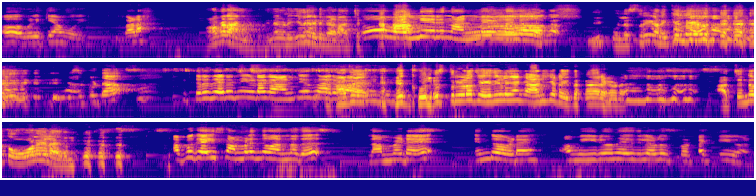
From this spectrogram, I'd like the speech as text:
ഓ വിളിക്കാൻ പോയി. വാടാ. നോക്കടാ അങ്ങോട്ട്. നിന്നെ വിളിക്കുന്ന കേട്ടില്ലടാ അച്ഛൻ. ഓ വലിയൊരു നന്മയുള്ള ലോകം. നീ കുലസ്ത്രീ കളിക്കല്ലേ? ഇസുക്കുട്ടാ ഇത്ര നേരം നീ ഇവിടെ കാണിച്ച സാരം അതെ. കുലസ്ത്രീയുടെ ചെയ്തികൾ ഞാൻ കാണിക്കട്ടെ ഇത്ര നേരം ഇവിടെ. അച്ഛന്റെ തോളയിലായിരുന്നു. അപ്പൊ ഗൈസ് നമ്മൾ ഇന്ന് വന്നത് നമ്മുടെ എന്തോ അവിടെ? ആ വീഡിയോ എഴുതിൽ അവൾ ആണ്.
